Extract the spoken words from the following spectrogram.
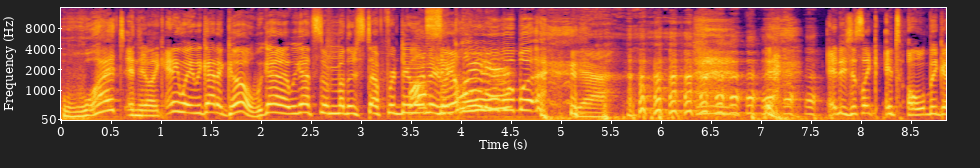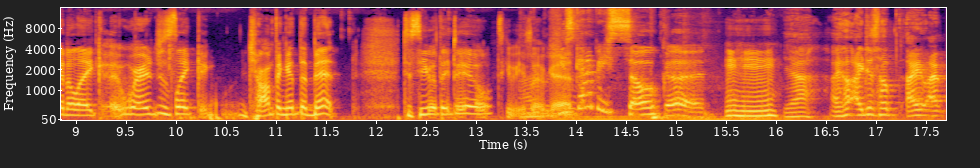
what and they're like anyway we gotta go we got to we got some other stuff we're doing Well, and, see like, you later. Yeah, and it's just like it's only gonna like we're just like chomping at the bit to see what they do it's gonna be so good He's gonna be so good. mm-hmm. yeah. I I just hope. I I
